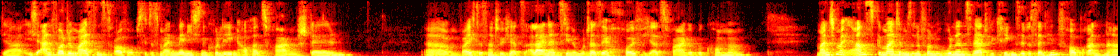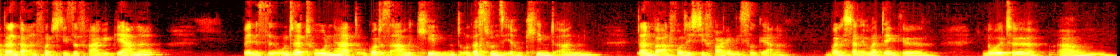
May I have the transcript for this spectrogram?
Ja, ich antworte meistens darauf, ob Sie das meinen männlichen Kollegen auch als Fragen stellen, ähm, weil ich das natürlich als alleinerziehende Mutter sehr häufig als Frage bekomme. Manchmal ernst gemeint im Sinne von bewundernswert, wie kriegen Sie das denn hin, Frau Brandner? Dann beantworte ich diese Frage gerne. Wenn es den Unterton hat, oh Gottes arme Kind und was tun Sie Ihrem Kind an, dann beantworte ich die Frage nicht so gerne weil ich dann immer denke, Leute, ähm,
